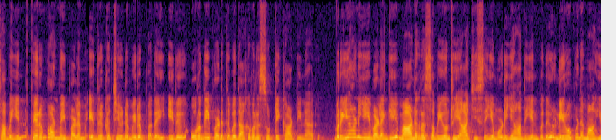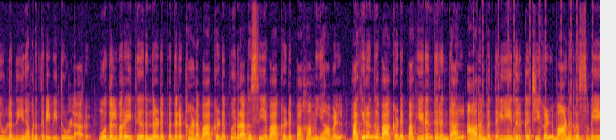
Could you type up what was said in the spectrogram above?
சபையின் பெரும்பான்மை பலம் எதிர்க்கட்சியிடம் இருப்பதை இது உறுதிப்படுத்துவதாக அவர் சுட்டிக்காட்டினார். பிரியாணியை வழங்கி மாநகர சபையொன்றை ஆட்சி செய்ய முடியாது முடியாது என்பது நிரூபணமாகியுள்ளது என அவர் தெரிவித்துள்ளார். முதல்வரை தேர்ந்தெடுப்பதற்கான வாக்கெடுப்பு ரகசிய வாக்கெடுப்பாக அமையாமல் பகிரங்க வாக்கெடுப்பாக இருந்திருந்தால் ஆரம்பத்திலேயே எதிர்க்கட்சிகள் மாநகர சபையை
